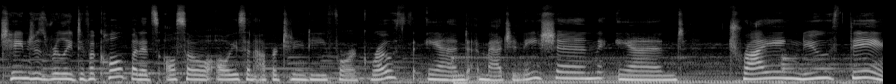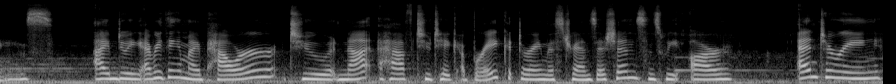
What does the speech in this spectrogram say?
Change is really difficult, but it's also always an opportunity for growth and imagination and trying new things. I'm doing everything in my power to not have to take a break during this transition since we are entering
